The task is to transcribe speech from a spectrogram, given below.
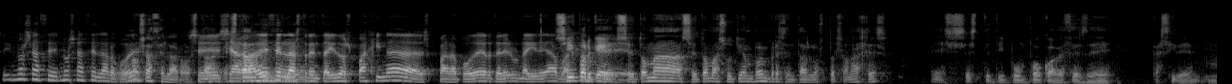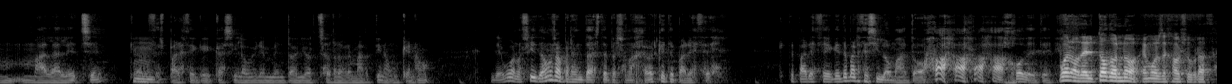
Sí, no se hace, no se hace largo, ¿eh? No se hace largo, Se, está- se está agradecen muy las bien. 32 páginas para poder tener una idea Sí, porque se toma, se toma su tiempo en presentar los personajes. Es este tipo un poco a veces de casi de mala leche, que Mm. a veces parece que casi lo hubiera inventado George R. R. Martin, aunque no. De bueno, sí, te vamos a presentar a este personaje, a ver qué te parece. ¿Qué te parece? ¿Qué te parece si lo mato? Jódete. Bueno, del todo no, hemos dejado su brazo.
